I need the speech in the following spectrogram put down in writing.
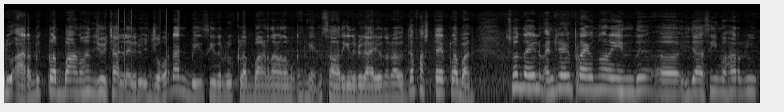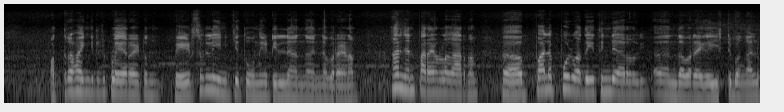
ഒരു അറബിക് ക്ലബ്ബാണോ എന്ന് ചോദിച്ചാൽ അല്ല ഇതൊരു ജോർഡാൻ ബേസ് ചെയ്തൊരു ക്ലബ്ബാണെന്നാണ് നമുക്കറിയാൻ സാധിക്കുന്ന ഒരു കാര്യം എന്നുള്ള ഇത് ഫസ്റ്റ് ഇയർ ക്ലബ്ബാണ് സോ എന്തായാലും എന്റെ അഭിപ്രായം എന്ന് പറയുന്നത് ഹിജാസി മെഹർ ഒരു അത്ര ഭയങ്കര ഒരു പ്ലെയർ ആയിട്ടൊന്നും പേഴ്സണലി എനിക്ക് തോന്നിയിട്ടില്ല എന്ന് തന്നെ പറയണം. ആണ് ഞാൻ പറയാനുള്ള കാരണം. പലപ്പോഴും അദ്ദേഹത്തിന്റെ എററിൽ എന്താ പറയുക ഈസ്റ്റ് ബംഗാളിൽ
